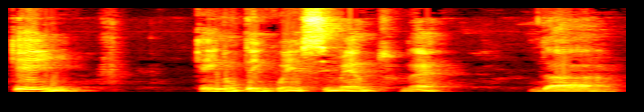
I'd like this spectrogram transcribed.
quem, quem não tem conhecimento né, da,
